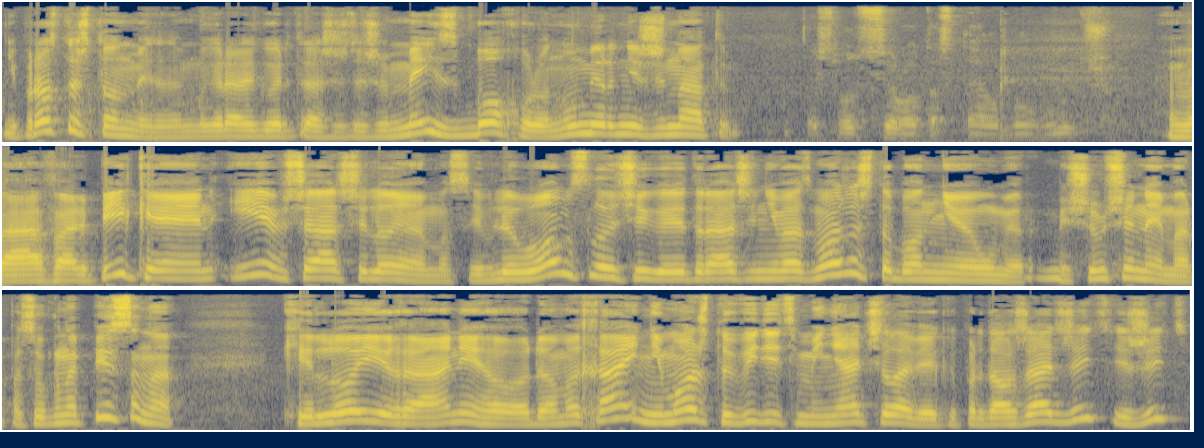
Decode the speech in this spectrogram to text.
Не просто, что он, говорит Раши, что מת בחור, он умер неженатым. То есть вот сирот оставил был бы лучше. Вафальпикен и в шаршилоемос. И в любом случае, говорит Раши, невозможно, чтобы он не умер. משום שנאמר, поскольку написано, כי לא יראני האדם וחי не может увидеть меня человек и продолжать жить и жить.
